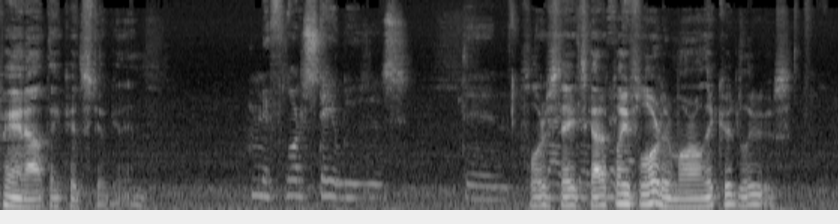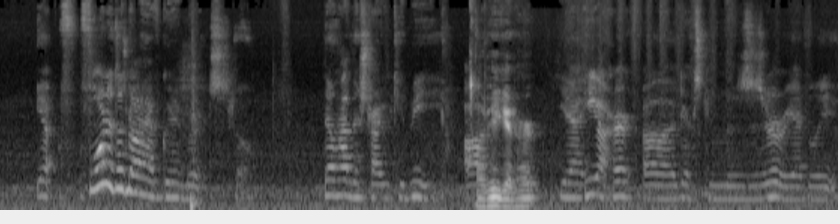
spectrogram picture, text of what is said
pan out, they could still get in. I mean, if Florida State loses, then Florida State's got to play that- Florida tomorrow. They could lose. Yeah, Florida does not have Graham Mertz, so they don't have their starting QB. How Um, did he get hurt? Yeah, he got hurt uh, against Missouri, I believe.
